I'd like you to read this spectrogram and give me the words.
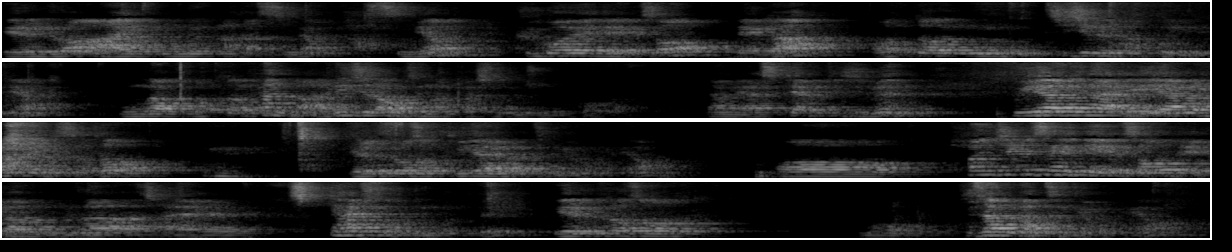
예를 들어 아이폰을 받았으면 봤으면 그거에 대해서 내가 어떤 지식을 갖고 있느냐 뭔가 어떤 한 나리즈라고 생각하시면 좋을 것 같아요. 그 다음에 아스케프티즘은 VR이나 AR을 함에 있어서 예를 들어서 VR 같은 경우에요. 어, 현실 세계에서 내가 뭔가 잘 쉽게 할 수 없는 것들 예를 들어서 뭐 부산 같은 경우에요.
